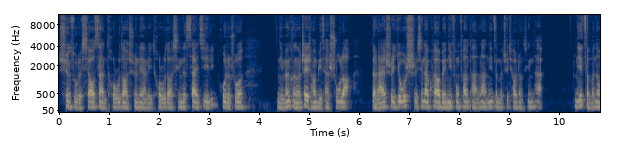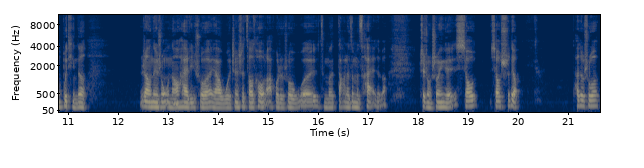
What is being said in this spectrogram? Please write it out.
迅速的消散，投入到训练里，投入到新的赛季里，或者说，你们可能这场比赛输了，本来是优势，现在快要被逆风翻盘了，你怎么去调整心态？你怎么能不停的让那种脑海里说，哎呀，我真是糟透了，或者说我怎么打的这么菜，对吧？这种声音给消消失掉。他就说，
